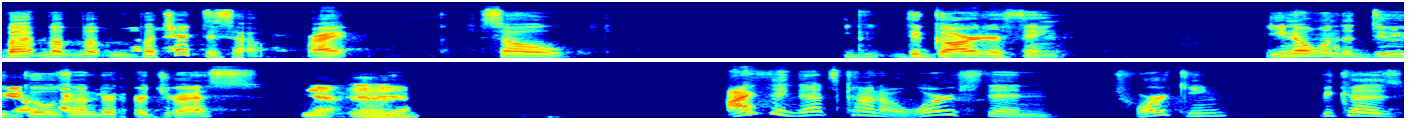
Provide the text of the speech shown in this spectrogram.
But but but but check this out, right? So the garter thing. You know when the dude goes under her dress? Yeah. yeah, yeah. Mm-hmm. I think that's kind of worse than twerking because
